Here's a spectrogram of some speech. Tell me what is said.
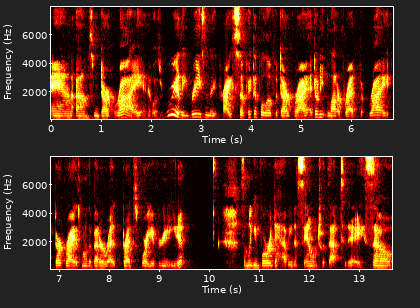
and um, some dark rye, and it was really reasonably priced. So I picked up a loaf of dark rye. I don't eat a lot of bread, but rye, dark rye, is one of the better red, breads for you if you're going to eat it. So I'm looking forward to having a sandwich with that today. So.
